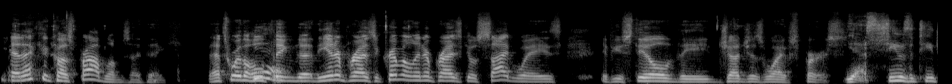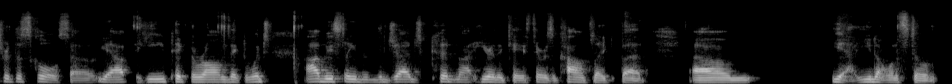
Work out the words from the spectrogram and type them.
yeah that could cause problems i think that's where the whole Yeah. thing, the, the enterprise, the criminal enterprise goes sideways if you steal the judge's wife's purse. Yes, she was a teacher at the school. So, yeah, he picked the wrong victim, which obviously the, the judge could not hear the case. There was a conflict, but um, yeah, you don't want to steal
